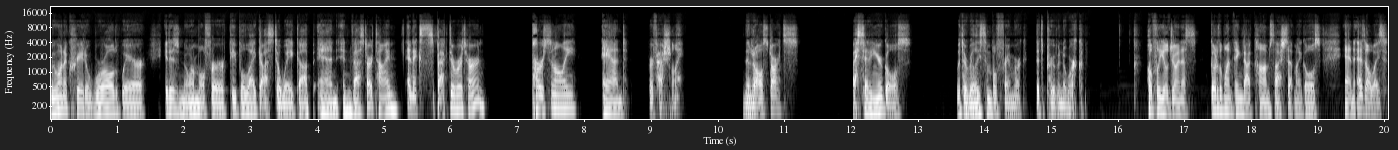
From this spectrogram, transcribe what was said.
We want to create a world where it is normal for people like us to wake up and invest our time and expect a return personally and professionally. And it all starts by setting your goals with a really simple framework that's proven to work. Hopefully you'll join us. Go to the onething.com slash set my goals. And as always,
